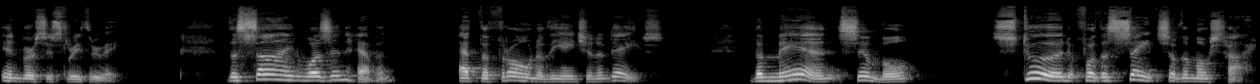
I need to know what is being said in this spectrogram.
in verses 3 through 8. The sign was in heaven at the throne of the Ancient of Days. The man symbol stood for the saints of the Most High.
